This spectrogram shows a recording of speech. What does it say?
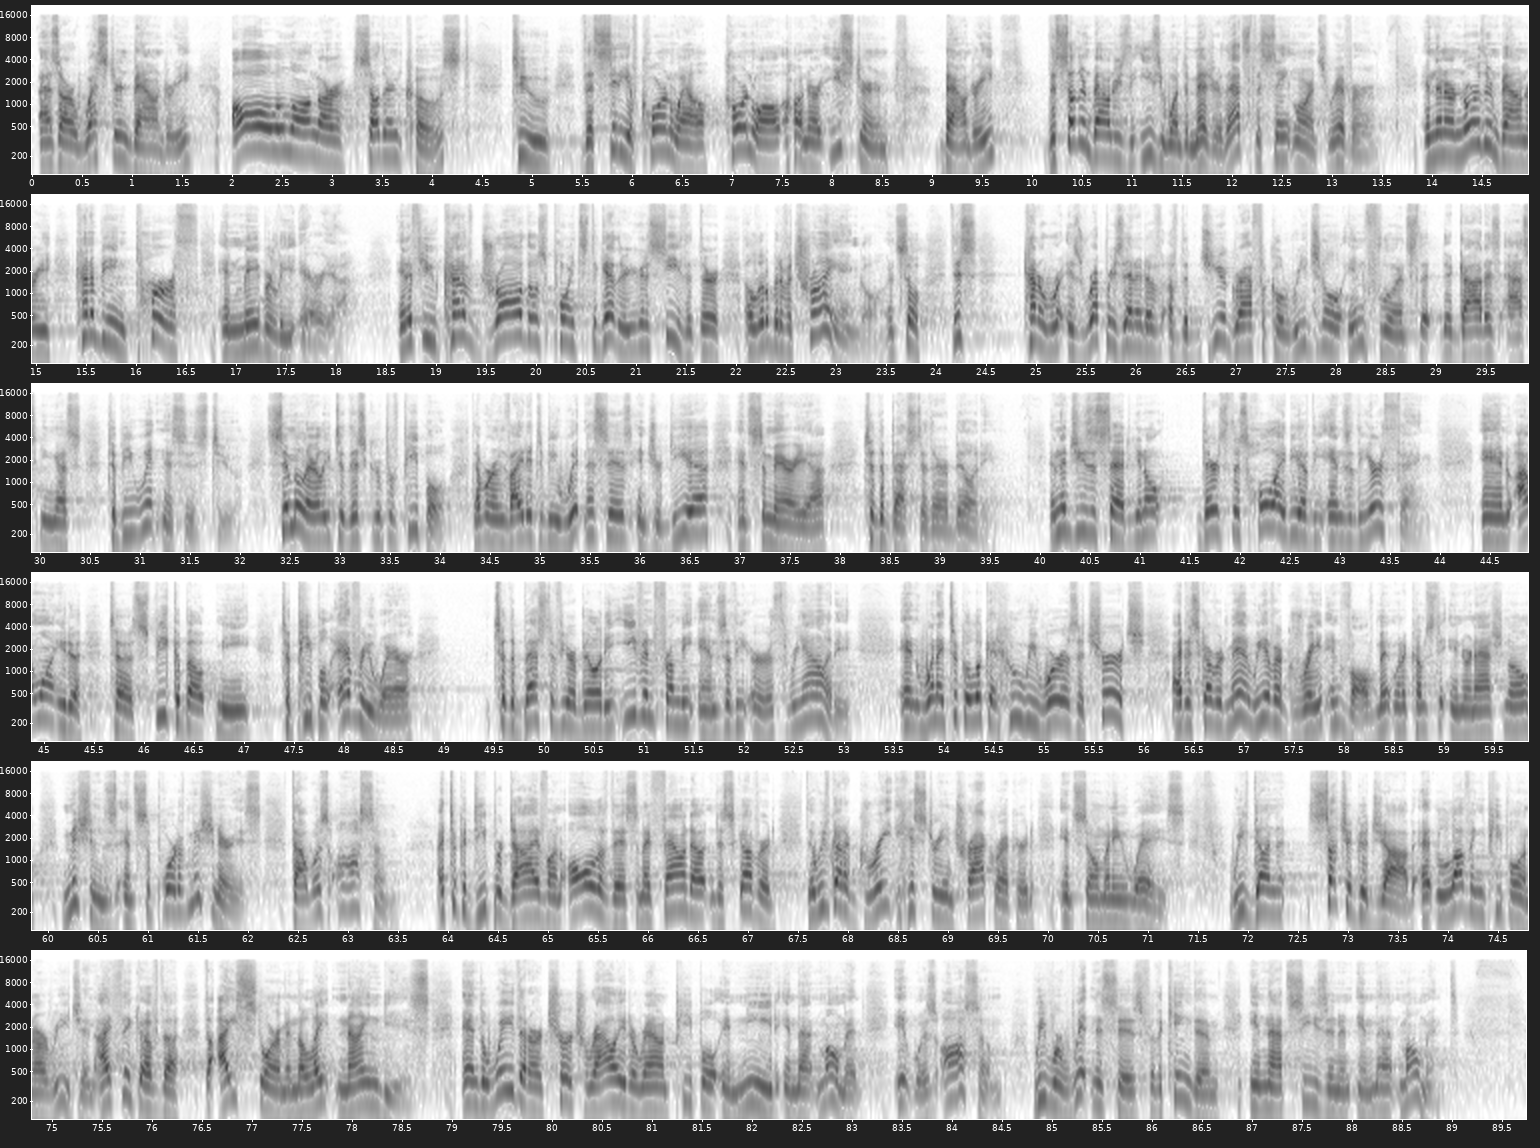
as our western boundary, all along our southern coast to the city of Cornwall, Cornwall on our eastern boundary, the southern boundary is the easy one to measure. That's the St. Lawrence River. And then our northern boundary kind of being Perth and Maberly area. And if you kind of draw those points together, you're going to see that they're a little bit of a triangle. And so this kind of is representative of the geographical regional influence that, that God is asking us to be witnesses to. Similarly to this group of people that were invited to be witnesses in Judea and Samaria to the best of their ability. And then Jesus said, You know, there's this whole idea of the ends of the earth thing. And I want you to, to speak about me to people everywhere to the best of your ability, even from the ends of the earth reality. And when I took a look at who we were as a church, I discovered, man, we have a great involvement when it comes to international missions and support of missionaries. That was awesome. I took a deeper dive on all of this and I found out and discovered that we've got a great history and track record in so many ways. We've done such a good job at loving people in our region. I think of the, the ice storm in the late 90s and the way that our church rallied around people in need in that moment. It was awesome. We were witnesses for the kingdom in that season and in that moment.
